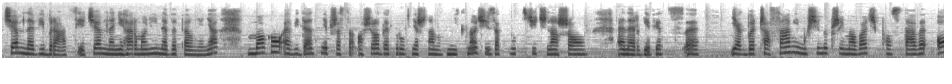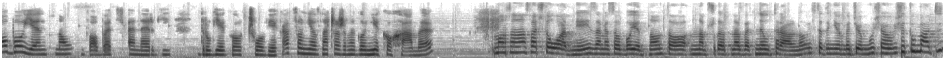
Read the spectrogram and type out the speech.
ciemne wibracje, ciemne, nieharmonijne wypełnienia mogą ewidentnie przez ten ośrodek również nam wniknąć i zakłócić naszą energię, więc y, jakby czasami musimy przyjmować postawę obojętną wobec energii drugiego człowieka, co nie oznacza, że my go nie kochamy. Można nazwać to ładniej, zamiast obojętną, to na przykład nazwać neutralną i wtedy nie będziemy musiały się tłumaczyć.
